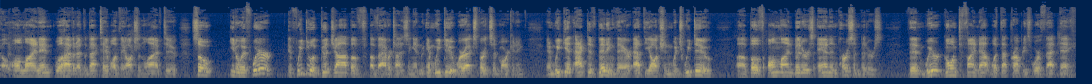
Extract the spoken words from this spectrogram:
Online, and we'll have it at the back table at the auction live too. So, you know, if we're if we do a good job of, of advertising, and, and we do, we're experts at marketing, and we get active bidding there at the auction, which we do, uh, both online bidders and in person bidders, then we're going to find out what that property is worth that day.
